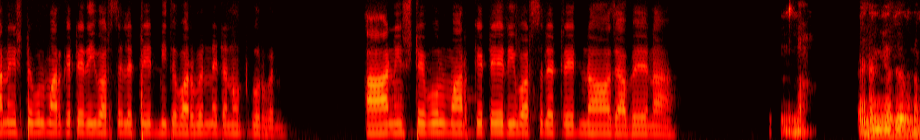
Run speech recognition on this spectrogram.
আনস্টেবল মার্কেটে রিভার্সালে ট্রেড নিতে পারবেন না এটা নোট করবেন। আনস্টেবল মার্কেটে রিভার্সালে ট্রেড নেওয়া যাবে না। না এটা নিয়ে যাবে না।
